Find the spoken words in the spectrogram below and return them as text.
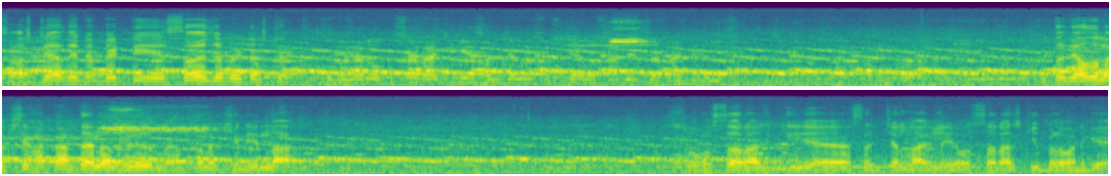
ಸೊ ಅಷ್ಟೇ ಅದೇನೇ ಭೇಟಿ ಸಹಜ ಭೇಟಿ ಅಷ್ಟೇ. ಅಂಥದ್ದು ಯಾವುದೋ ಲಕ್ಷಣ ಕಾಣ್ತಾ ಇಲ್ಲ ಹೇಳಿರಲ್ಲ ಹೇಳಿದ್ರಲ್ಲ ಅಂಥ ಲಕ್ಷಣ ಇಲ್ಲ. ಸೊ ಹೊಸ ರಾಜಕೀಯ ಸಂಚಲನ ಆಗಲಿ ಹೊಸ ರಾಜಕೀಯ ಬೆಳವಣಿಗೆ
